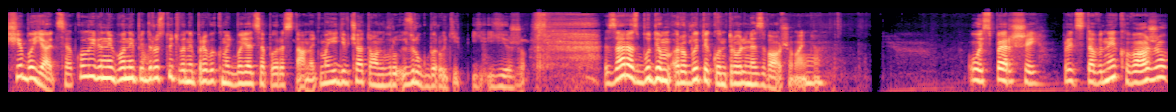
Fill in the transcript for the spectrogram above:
ще бояться. Коли вони, вони підростуть, вони привикнуть, бояться, перестануть. Мої дівчата он, з рук беруть їжу. Зараз будемо робити контрольне зважування. Ось перший представник важу.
